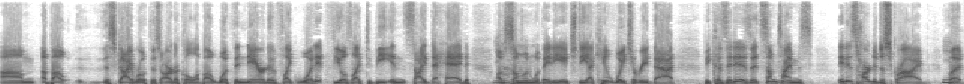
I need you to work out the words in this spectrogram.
um, about this guy wrote this article about what the narrative like what it feels like to be inside the head of someone with ADHD. I can't wait to read that because it is it's sometimes it is hard to describe, but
